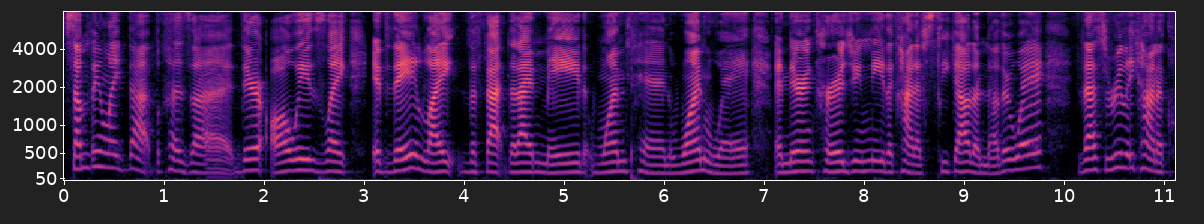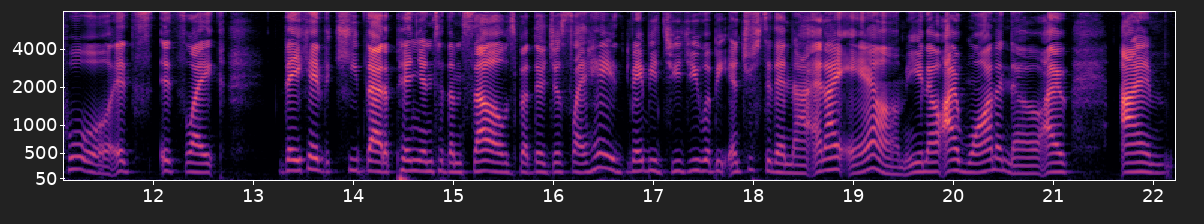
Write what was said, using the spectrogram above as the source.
Something like that, because uh, they're always like, if they like the fact that I made one pen one way and they're encouraging me to kind of seek out another way, that's really kind of cool. It's, it's like, they could keep that opinion to themselves, but they're just like, hey, maybe Gigi would be interested in that. And I am, you know, I want to know. I I'm,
